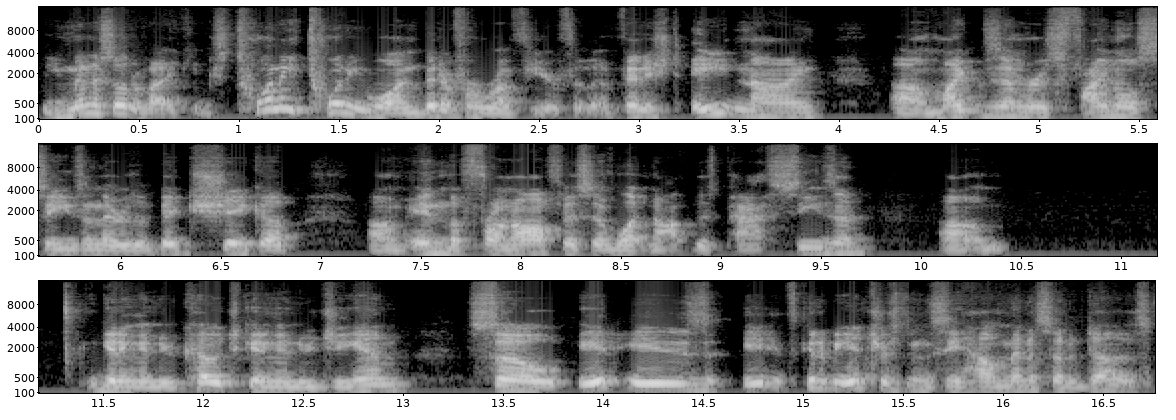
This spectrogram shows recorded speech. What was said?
the Minnesota Vikings, 2021, bit of a rough year for them. Finished 8 9. Uh, Mike Zimmer's final season. There was a big shakeup um, in the front office and whatnot this past season. Um, getting a new coach, getting a new GM. So it is it's going to be interesting to see how Minnesota does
